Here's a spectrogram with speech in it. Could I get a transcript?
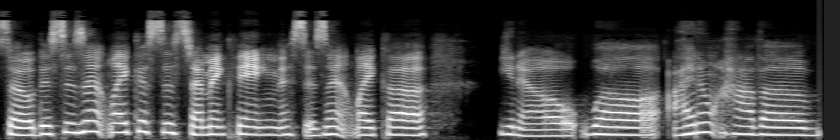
So this isn't like a systemic thing. This isn't like a, you know, well, I don't have a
